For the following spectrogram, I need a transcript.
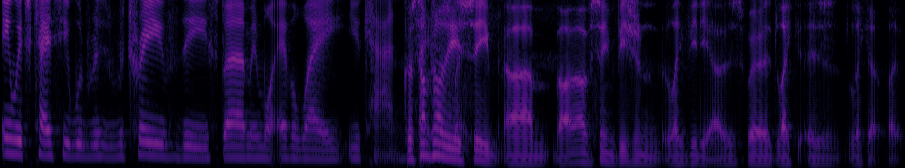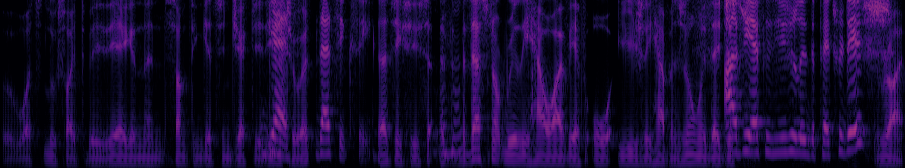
in which case you would re- retrieve the sperm in whatever way you can. Because sometimes you see, um, I've seen vision like videos where like is like a like what looks like to be the egg, and then something gets injected yes, into it. that's ICSI. That's actually, Mm-hmm. but that's not really how IVF or usually happens. Normally they just IVF is usually the petri dish, Right.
